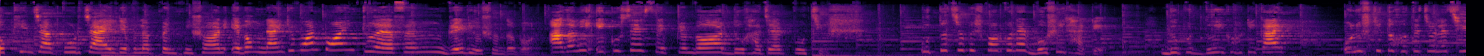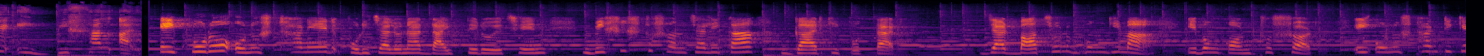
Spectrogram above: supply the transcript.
দক্ষিণ চাঁদপুর চাইল্ড ডেভেলপমেন্ট মিশন এবং ninety one point two F M radio Sundarban. আগামী একুশে সেপ্টেম্বর দু হাজার পঁচিশ। উত্তর চব্বিশ পরগনার বসিরহাটে। দুপুর দুই ঘটিকায় অনুষ্ঠিত হতে চলেছে এই বিশাল আয় এই পুরো অনুষ্ঠানের পরিচালনার দায়িত্বে রয়েছেন বিশিষ্ট সঞ্চালিকা গার্কি পোত্তার যার বাচন ভঙ্গিমা এবং কণ্ঠস্বর এই অনুষ্ঠানটিকে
